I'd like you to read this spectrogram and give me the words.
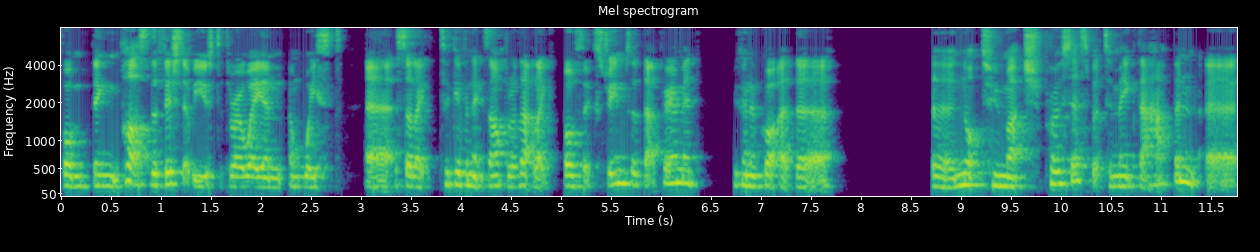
from thing parts of the fish that we used to throw away and, and waste. Uh, so, like to give an example of that, like both extremes of that pyramid, you kind of got at the uh, not too much process, but to make that happen, uh,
